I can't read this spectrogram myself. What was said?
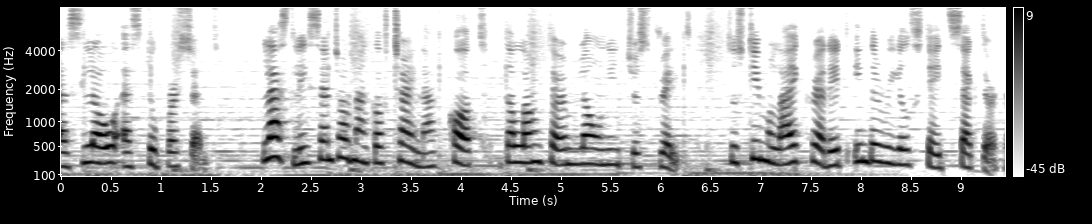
as low as 2%. Lastly, Central Bank of China cut the long-term loan interest rate to stimulate credit in the real estate sector,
